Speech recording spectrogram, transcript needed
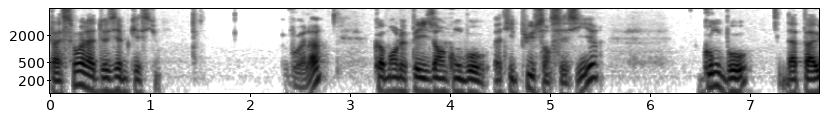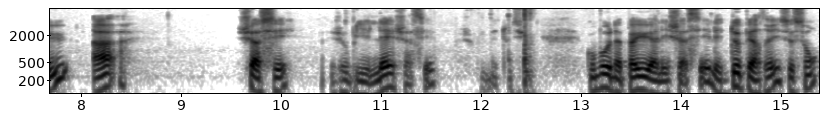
Passons à la deuxième question. Voilà. Comment le paysan Gombo a-t-il pu s'en saisir? Gombo n'a pas eu à chasser, j'ai oublié les chasser, je vais le mettre tout de suite. Gombo n'a pas eu à les chasser, les deux perdrix se sont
